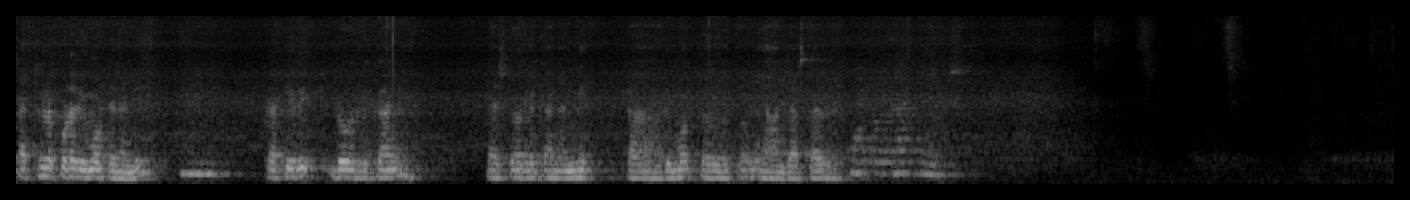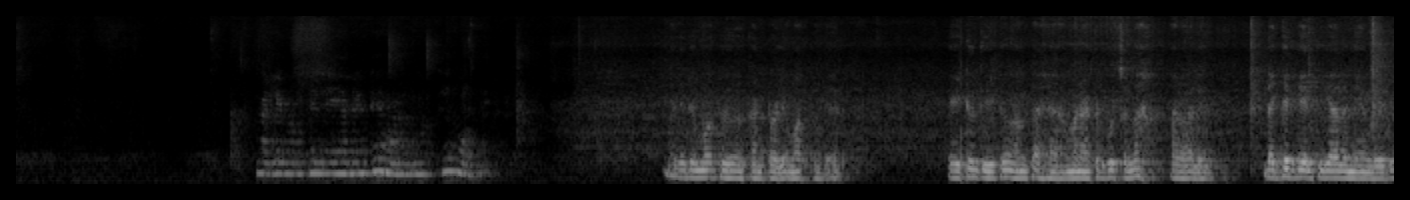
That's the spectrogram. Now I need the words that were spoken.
కర్టన్లకు కూడా రిమోటేనండి. ప్రతిదీ డోర్లకు కానీ గ్యాస్ డోర్లకు కానీ అన్నీ ఇట్లా రిమోట్తోనే ఆన్ చేస్తారు. మళ్ళీ రిమోట్ కంట్రోల్ మొత్తం. వేయటం తీయటం అంతా మనం ఎక్కడ కూర్చున్నా పర్వాలేదు. దగ్గరికి వెళ్ళి తీయాలని ఏం లేదు.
